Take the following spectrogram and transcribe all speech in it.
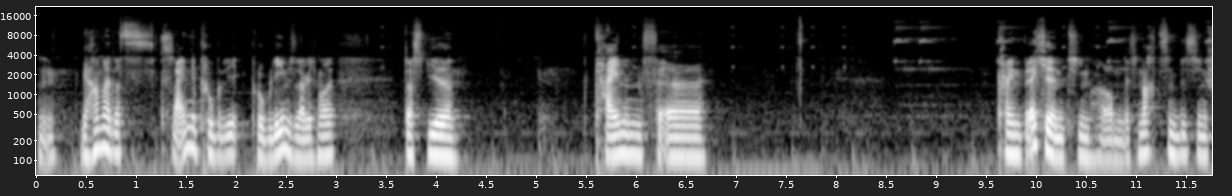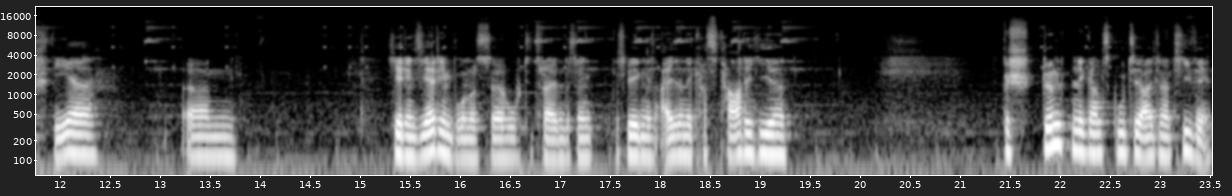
Hm. Wir haben ja das kleine Proble Problem, sage ich mal, dass wir keinen äh, keinen Brecher im Team haben. Das macht es ein bisschen schwer, ähm, hier den Serienbonus äh, hochzutreiben. Deswegen, deswegen ist Eiserne Kaskade hier bestimmt eine ganz gute Alternative.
